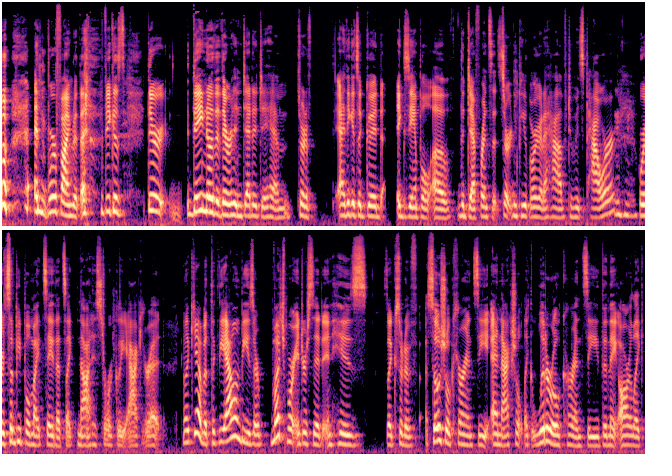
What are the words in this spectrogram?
and we're fine with it because they're they know that they're indebted to him sort of I think it's a good example of the deference that certain people are going to have to his power, mm-hmm. whereas some people might say that's like not historically accurate like, yeah, but like the Allenbys are much more interested in his like sort of social currency and actual like literal currency than they are like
